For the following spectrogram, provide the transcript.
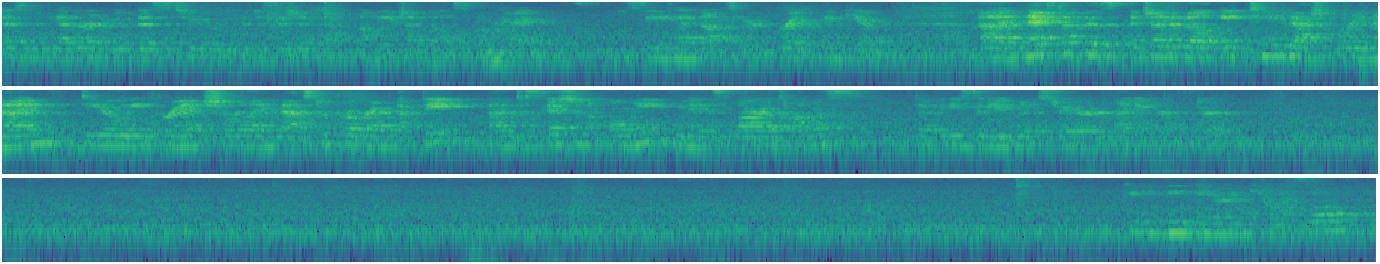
as with the other and move this to the decision on the agendas? Okay. See head nods here. Great, thank you. Uh, Next up is Agenda Bill 18-49, DOE Grant Shoreline Master Program Update. Uh, Discussion only. Ms. Laura Thomas, Deputy City Administrator and Planning Director. Good evening, Mayor and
